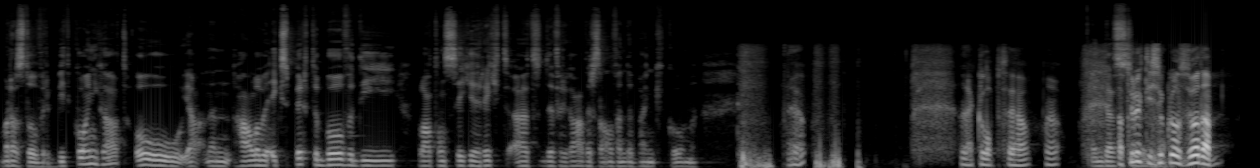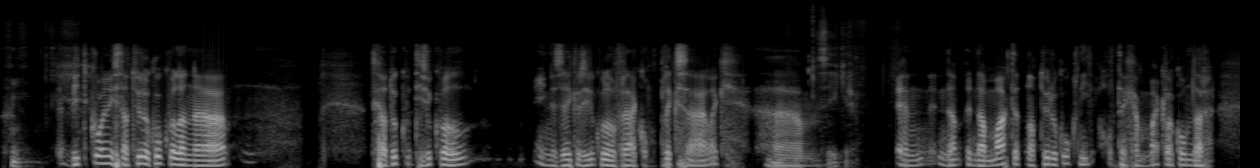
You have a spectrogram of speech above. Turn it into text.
Maar als het over bitcoin gaat, oh ja, dan halen we experten boven die, laat ons zeggen, recht uit de vergaderzaal van de bank komen. Ja, dat klopt. Ja. ja. Is, natuurlijk, het is ook wel zo dat bitcoin is natuurlijk ook wel een... Uh het, gaat ook, het is ook wel in de zekere zin ook wel vrij complex eigenlijk. Um, zeker. En, en, dat, en, dat, maakt het natuurlijk ook niet altijd gemakkelijk om daar.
